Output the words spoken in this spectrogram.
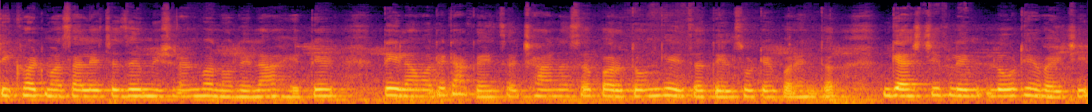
तिखट मसाल्याचं जे मिश्रण बनवलेलं आहे ते तेलामध्ये टाकायचं. छान असं परतवून घ्यायचं तेल सुटेपर्यंत. गॅसची फ्लेम लो ठेवायची.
